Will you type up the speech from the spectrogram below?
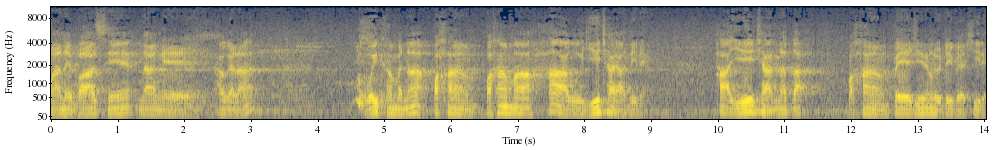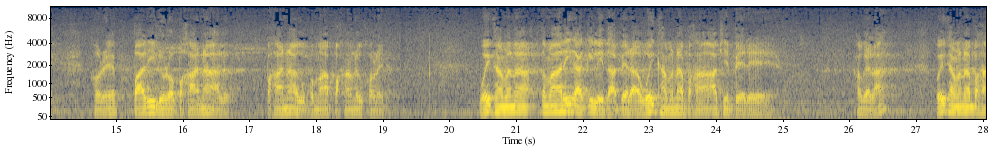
မာနဲ့ပါဆင်နာငယ်ဟုတ်ကဲ့လားဝိခံမနာပဟံပဟံမှာဟကိုရေးချရသေးတယ်ဟရေးချနတပဟံပယ်ခြင်းလို့အဓိပ္ပာယ်ရှိတယ်ခေါ်ရဲပါဠိလိုတော့ပဟာနာလို့ပဟာနာကိုဗမာပဟံလို့ခေါ်လိုက်တာ ဝိခံမနာတမာရိကကိလေသာပယ်တာဝိခံမနာပဟာအဖြစ်ပယ်တယ်ဟုတ်ကဲ့လားဝိခံမနာပဟာ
